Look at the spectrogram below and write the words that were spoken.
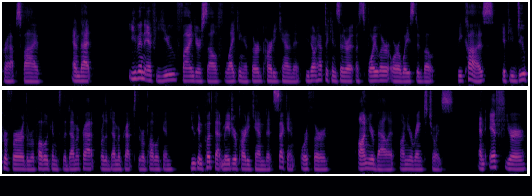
perhaps five, and that even if you find yourself liking a third party candidate, you don't have to consider it a spoiler or a wasted vote. Because if you do prefer the Republican to the Democrat or the Democrat to the Republican, you can put that major party candidate second or third on your ballot, on your ranked choice. And if your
